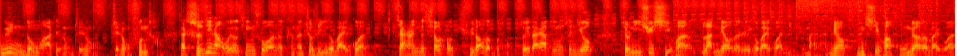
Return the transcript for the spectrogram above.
运动啊这种这种这种风潮，但实际上我又听说呢，可能就是一个外观加上一个销售渠道的不同，所以大家不用深究，就是你去喜欢蓝标的这个外观，你去买蓝标；你喜欢红标的外观，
